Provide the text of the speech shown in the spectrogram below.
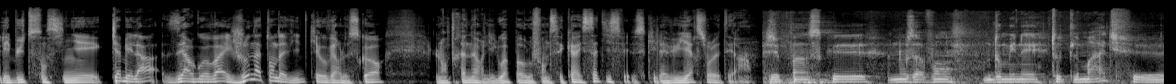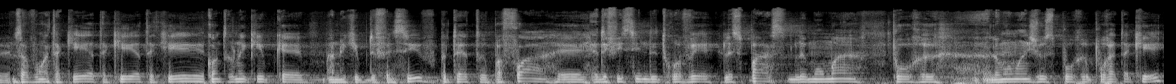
Les buts sont signés Cabella, Zergova et Jonathan David qui a ouvert le score. L'entraîneur lillois Paolo Fonseca est satisfait de ce qu'il a vu hier sur le terrain. Je pense que nous avons dominé tout le match. Nous avons attaqué, attaqué, attaqué contre une équipe qui est une équipe défensive. Peut-être parfois est difficile de trouver l'espace, le moment pour le moment juste pour pour attaquer.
